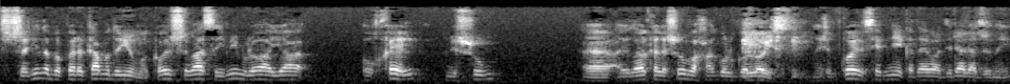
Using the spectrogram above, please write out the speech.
Шанина баперекаму да юма. Коль шиваса имим лоа я ухель мишум Лоакалешува хагуль голойс. Значит, Коэль 7 дней, когда его отделяли от жены,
